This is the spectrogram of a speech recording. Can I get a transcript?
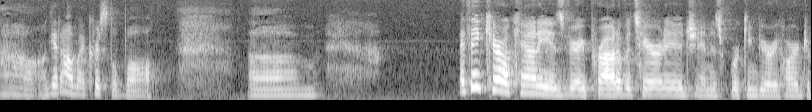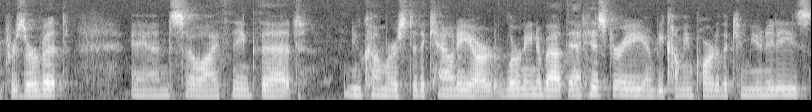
Oh, I'll get out my crystal ball. Um, I think Carroll County is very proud of its heritage and is working very hard to preserve it. And so I think that newcomers to the county are learning about that history and becoming part of the communities.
